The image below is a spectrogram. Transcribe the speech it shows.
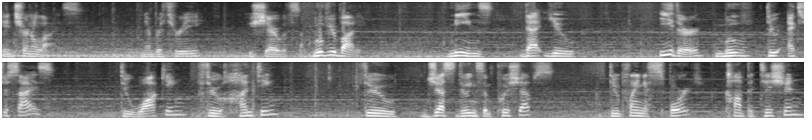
internalize. Number three, you share with someone. Move your body means that you either move through exercise, through walking, through hunting, through just doing some push ups, through playing a sport, competition,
